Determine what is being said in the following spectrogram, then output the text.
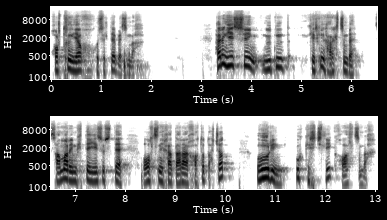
Хурдхан явах хүсэлтэй байсан байх. Харин Есүсийн нүдэнд хэрхэн харагдсан бэ? Самар эмэгтэй Есүстэй уулзсныхаа дараа хотод очоод өөрийн бүх гэрчлэлийг хуваалцсан баг.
